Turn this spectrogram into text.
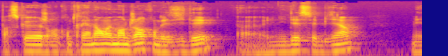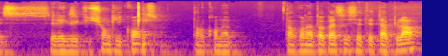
Parce que je rencontrais énormément de gens qui ont des idées. Euh, une idée c'est bien, mais c'est l'exécution qui compte. Tant qu'on n'a qu'on n'a pas passé cette étape-là,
